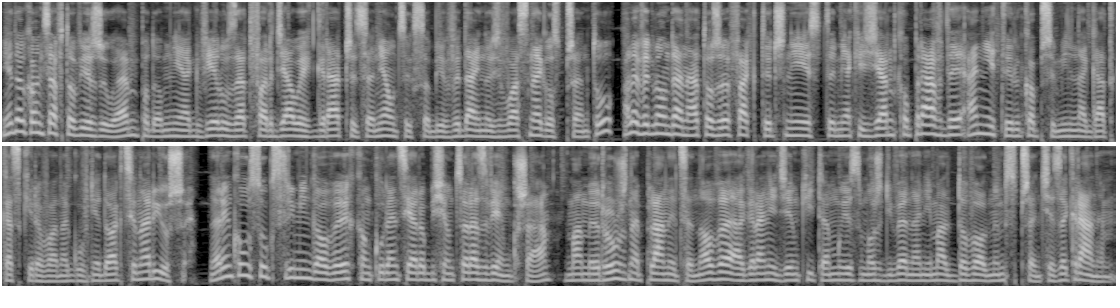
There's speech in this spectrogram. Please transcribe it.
Nie do końca w to wierzyłem, podobnie jak wielu zatwardziałych graczy ceniących sobie wydajność własnego sprzętu, ale wygląda na to, że faktycznie jest w tym jakieś ziarnko prawdy, a nie tylko przymilna gadka skierowana głównie do akcjonariuszy. Na rynku usług streamingowych konkurencja robi się coraz większa, mamy różne plany cenowe, a granie dzięki temu jest możliwe na niemal dowolnym sprzęcie z ekranem.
